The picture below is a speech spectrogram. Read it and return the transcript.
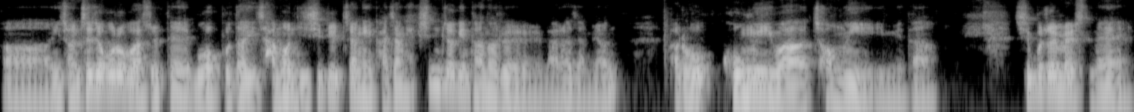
어, 이 전체적으로 봤을 때 무엇보다 이 잠언 21장의 가장 핵심적인 단어를 말하자면 바로 공의와 정의입니다. 15절 말씀에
